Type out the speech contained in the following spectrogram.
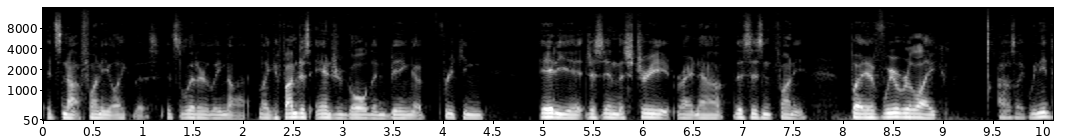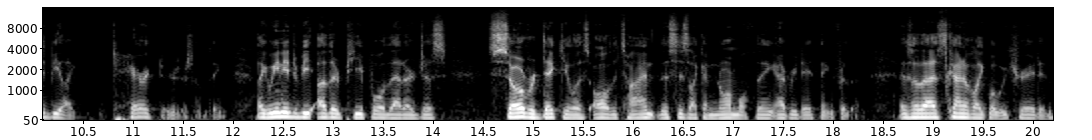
It's not funny like this. It's literally not. Like if i'm just andrew golden being a freaking idiot just in the street right now this isn't funny. But if we were like i was like we need to be like characters or something. Like we need to be other people that are just so ridiculous all the time. This is like a normal thing, everyday thing for them. And so that's kind of like what we created.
